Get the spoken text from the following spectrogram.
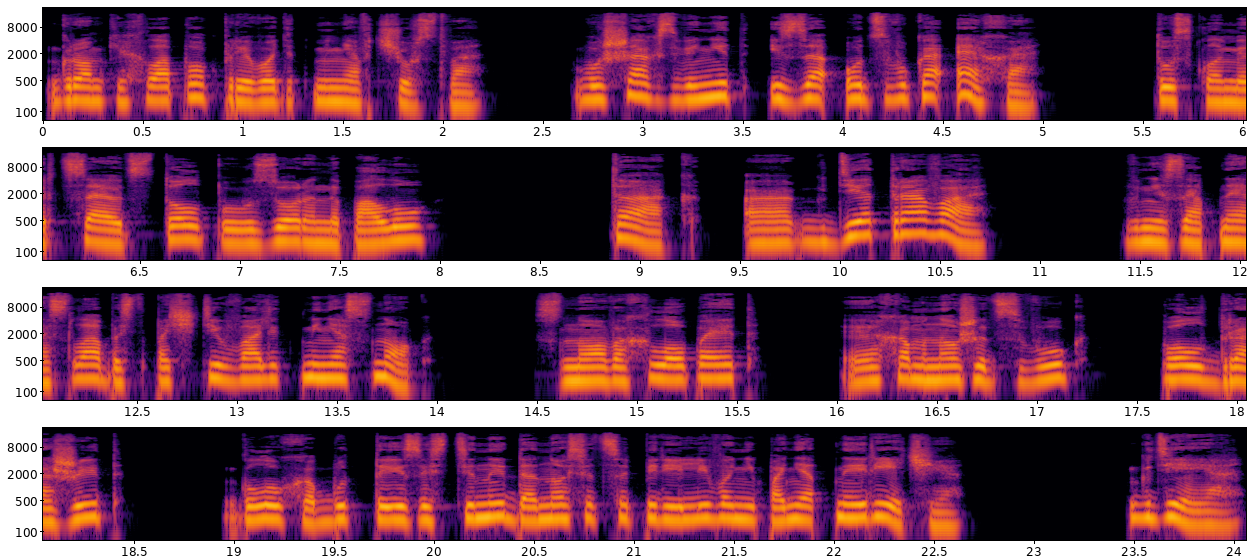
Громкий хлопок приводит меня в чувство. В ушах звенит из-за отзвука эха. Тускло мерцают столбы, узоры на полу. Так, а где трава? Внезапная слабость почти валит меня с ног. Снова хлопает, эхо множит звук, пол дрожит. Глухо, будто из-за стены доносятся переливы непонятной речи. Где я?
